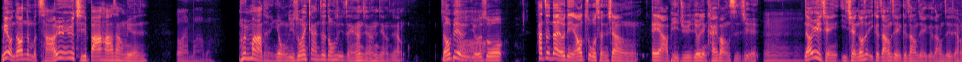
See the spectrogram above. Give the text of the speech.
没有到那么差，因为因为其实巴哈上面。都在骂吗？会骂的很用力，说：“哎，干这东西怎样怎样怎样怎样。”然后别人有人说，他这代有点要做成像 ARPG，有点开放世界。嗯。然后以前以前都是一个章节一个章节一个章节这样。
